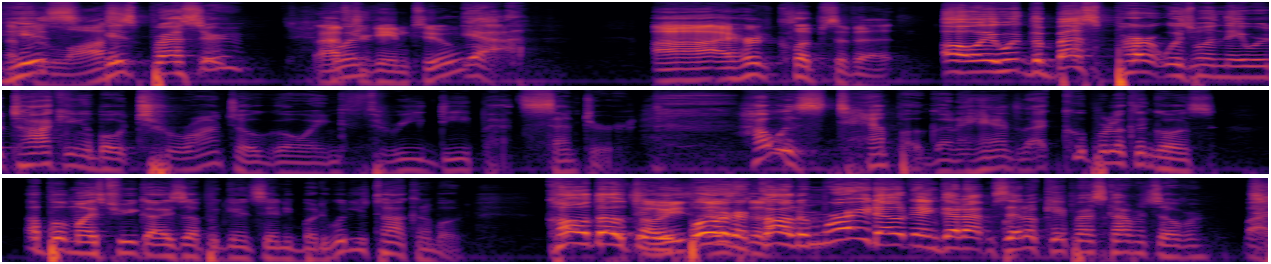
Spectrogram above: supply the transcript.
After his loss? his presser After When- game two. Yeah. Uh, I heard clips of it. Oh, it, the best part was when they were talking about Toronto going three deep at center. How is Tampa going to handle that? Cooper looked and goes, I'll put my three guys up against anybody. What are you talking about? Called out the Oh, reporter, the- called him right out, and got up and said, okay, press conference over. Bye.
